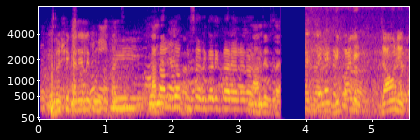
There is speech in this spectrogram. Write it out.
कृषी कार्यालय कोणतं? आता? नांदेड. नांदेडचं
